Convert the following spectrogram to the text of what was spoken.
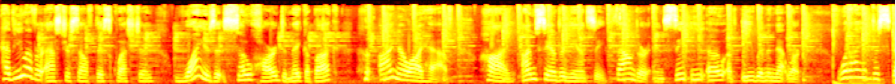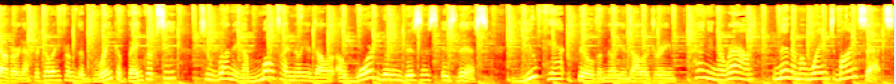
Have you ever asked yourself this question? Why is it so hard to make a buck? I know I have. Hi, I'm Sandra Yancey, founder and CEO of eWomen Network. What I have discovered after going from the brink of bankruptcy to running a multi million dollar award winning business is this you can't build a million dollar dream hanging around minimum wage mindsets.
